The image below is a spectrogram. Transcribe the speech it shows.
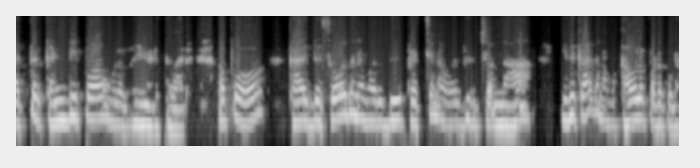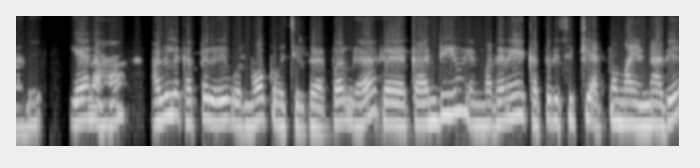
கத்தர் கண்டிப்பா உங்களை வழி நடத்துவார் அப்போ க- இந்த சோதனை வருது பிரச்சனை வருதுன்னு சொன்னா இதுக்காக நம்ம கவலைப்படக்கூடாது. ஏன்னா அதுல கத்தரு ஒரு நோக்கம் வச்சிருக்கார். பாருங்க க- கன்றியும் என் மகனே கத்தரு சிக்ஷி அற்பமா எண்ணாதே.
